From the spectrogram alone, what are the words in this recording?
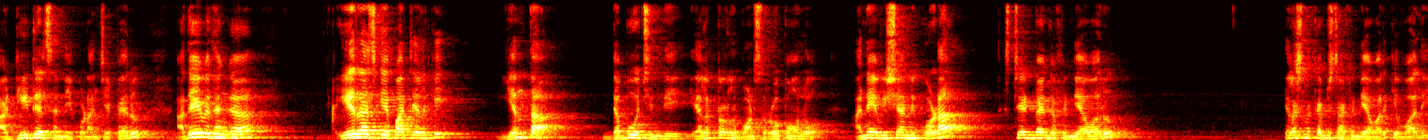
ఆ డీటెయిల్స్ అన్నీ కూడా అని చెప్పారు. అదేవిధంగా ఏ రాజకీయ పార్టీలకి ఎంత డబ్బు వచ్చింది ఎలక్ట్రల్ బాండ్స్ రూపంలో అనే విషయాన్ని కూడా స్టేట్ బ్యాంక్ ఆఫ్ ఇండియా వారు ఎలక్షన్ కమిషన్ ఆఫ్ ఇండియా వారికి ఇవ్వాలి.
